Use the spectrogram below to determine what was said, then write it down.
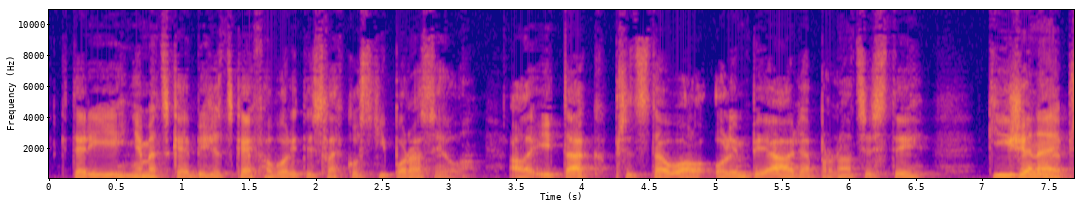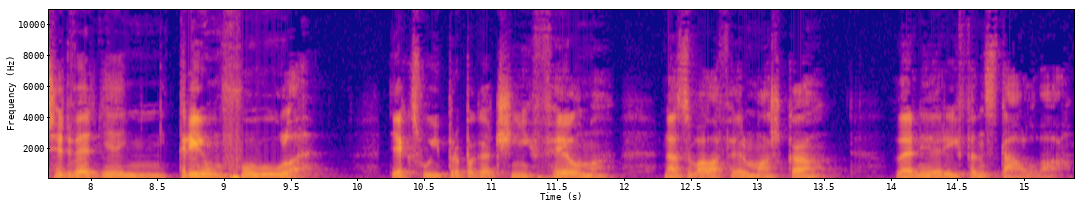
který německé běžecké favority s lehkostí porazil, ale i tak představoval olympiáda pro nacisty kýžené předvedení triumfu vůle, jak svůj propagační film nazvala filmařka Leni Riefenstahlová.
